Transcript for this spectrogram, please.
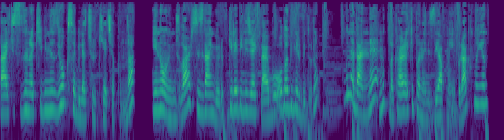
belki sizin rakibiniz yoksa bile Türkiye çapında yeni oyuncular sizden görüp girebilecekler. Bu olabilir bir durum. Bu nedenle mutlaka rakip analizi yapmayı bırakmayın.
